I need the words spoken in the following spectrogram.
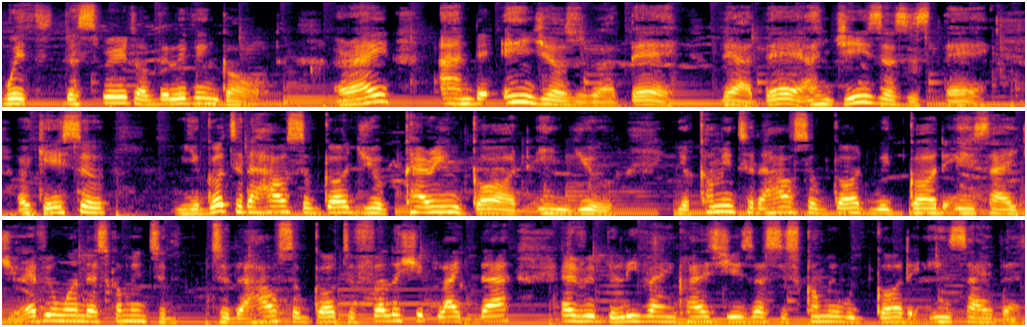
with the Spirit of the living God, all right? And the angels were there, they are there, and Jesus is there, okay? So you go to the house of God, you're carrying God in you. You're coming to the house of God with God inside you. Everyone that's coming to, to the house of God to fellowship like that, every believer in Christ Jesus is coming with God inside them.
